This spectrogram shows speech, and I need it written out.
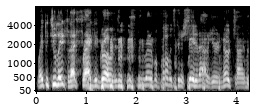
might be too late for that frag to grow. This, this thing right up above, it's going to shade it out here in no time.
